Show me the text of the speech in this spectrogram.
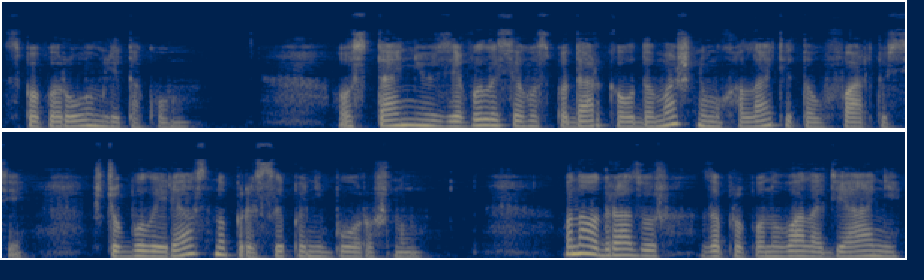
з паперовим літаком. Останньою з'явилася господарка у домашньому халаті та у фартусі, що були рясно присипані борошном. Вона одразу ж запропонувала Діані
